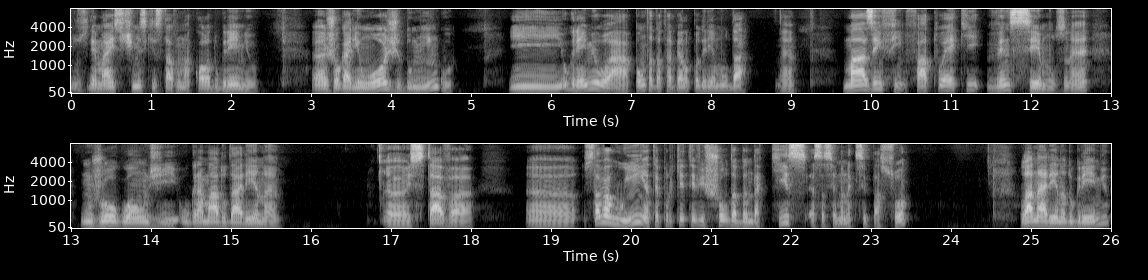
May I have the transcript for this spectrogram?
os demais times que estavam na cola do Grêmio uh, jogariam hoje, domingo, e o Grêmio, a ponta da tabela poderia mudar, né? Mas enfim, o fato é que vencemos, né? Um jogo onde o gramado da arena uh, estava uh, estava ruim, até porque teve show da banda Kiss essa semana que se passou, lá na Arena do Grêmio,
